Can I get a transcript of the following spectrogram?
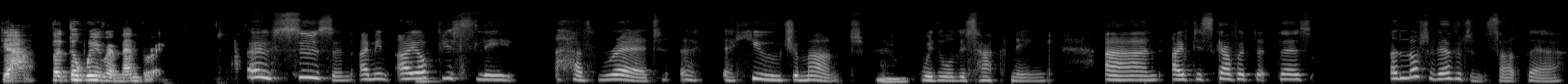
Yeah. But that we're remembering. Oh, Susan, I mean, I obviously have read a, a huge amount mm. with all this happening. And I've discovered that there's a lot of evidence out there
